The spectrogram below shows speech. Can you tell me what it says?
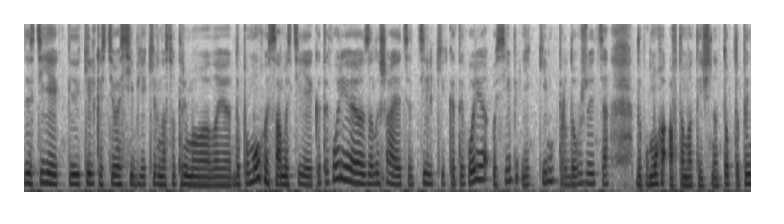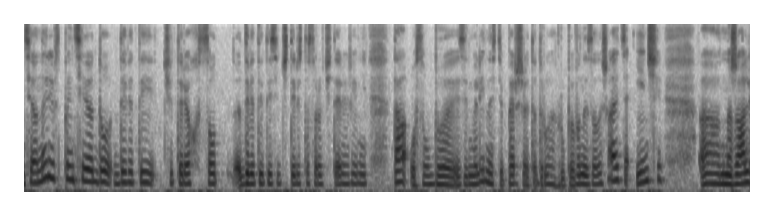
з тієї кількості осіб, які в нас отримували допомогу, саме з цієї категорії залишається тільки категорія осіб, яким продовжується допомога автоматично. Тобто пенсіонерів з пенсією до 9400 9444 гривні та особи з інвалідністю першої та другої групи. Вони залишаються. Інші, е, на жаль,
